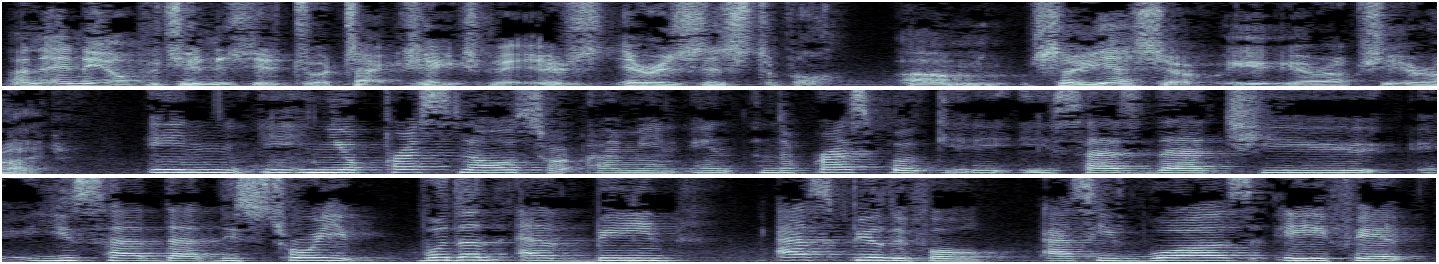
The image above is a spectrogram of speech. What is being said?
And any opportunity to attack Shakespeare is irresistible. Um, so, yes, you're, you're absolutely right in in your press notes or i mean in, in, the press book it, says that you you said that this story wouldn't have been as beautiful as it was if it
